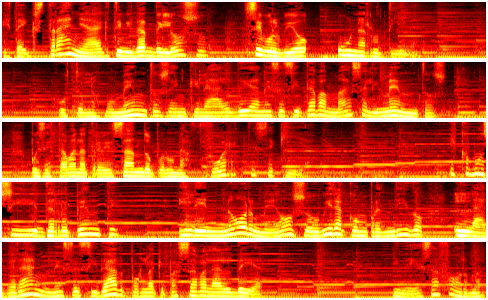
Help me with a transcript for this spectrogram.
Esta extraña actividad del oso se volvió una rutina. Justo en los momentos en que la aldea necesitaba más alimentos, pues estaban atravesando por una fuerte sequía. Es como si de repente el enorme oso hubiera comprendido la gran necesidad por la que pasaba la aldea. Y de esa forma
